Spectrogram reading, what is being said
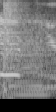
if you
